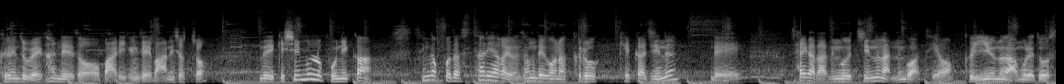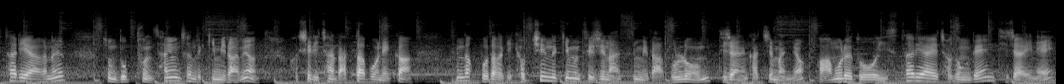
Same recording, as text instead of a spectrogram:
그랜저 외관에서 말이 굉장히 많으셨죠? 근데 이렇게 실물로 보니까 생각보다 스타리아가 연상되거나 그렇게까지는 네 차이가 나는 것지는 않는 것 같아요 그 이유는 아무래도 스타리아는 좀 높은 상용차 느낌이라면 확실히 이 차는 낮다 보니까 생각보다 그렇게 겹치는 느낌은 들지는 않습니다. 물론 디자인은 같지만요. 아무래도 이 스타리아에 적용된 디자인의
